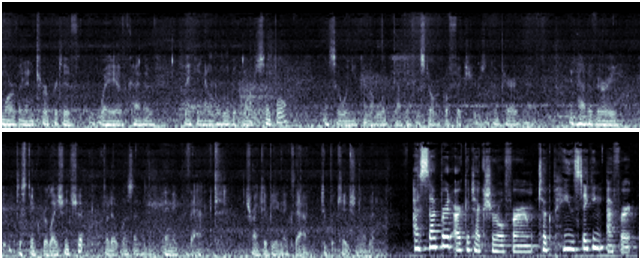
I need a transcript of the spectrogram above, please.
more of an interpretive way of kind of making it a little bit more simple. And so when you kind of looked at the historical fixtures and compared that, it had a very distinct relationship, but it wasn't an exact, trying to be an exact duplication of it. A separate architectural firm took painstaking effort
